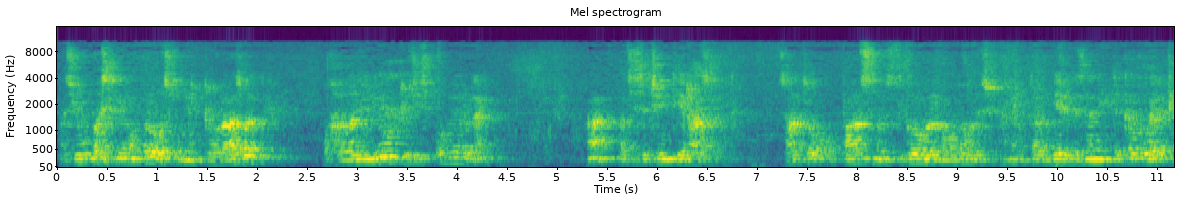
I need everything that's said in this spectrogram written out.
Znači upasti imamo prvo spomenuti to razvod, pohvaljuju tuđi spomen organ. A? Pa će se činiti razvod. Zato opasnost govora o Allahu subhanahu wa ta'ala vjeri bez znanja je kako velika.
